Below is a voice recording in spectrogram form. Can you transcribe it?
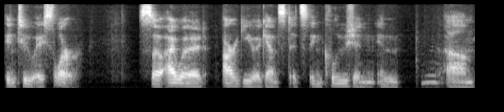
into a slur. So I would argue against its inclusion in, um,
